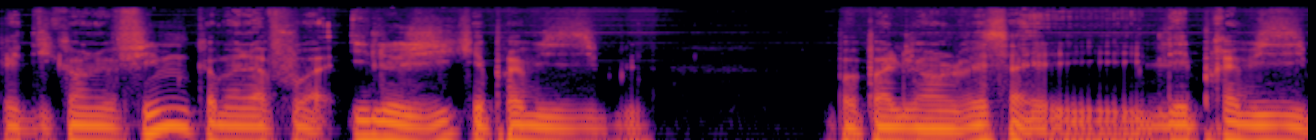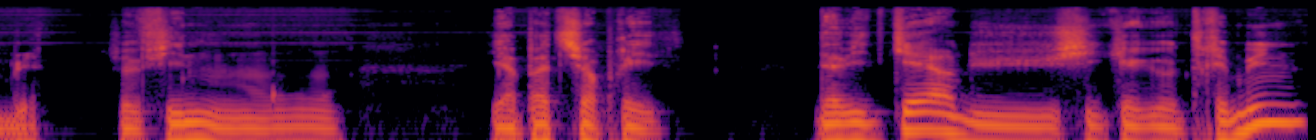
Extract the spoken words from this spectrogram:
critiquant le film comme à la fois illogique et prévisible. On peut pas lui enlever ça, il est prévisible. Ce film, il n'y a pas de surprise. David Kerr du Chicago Tribune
